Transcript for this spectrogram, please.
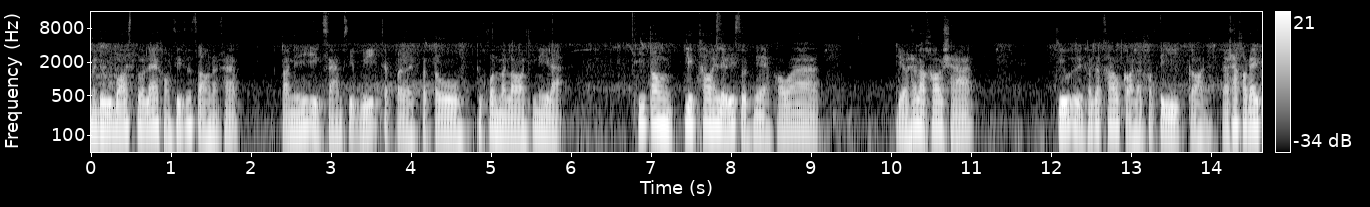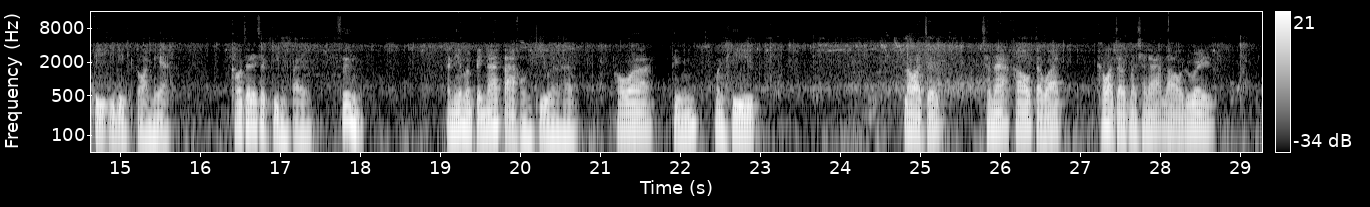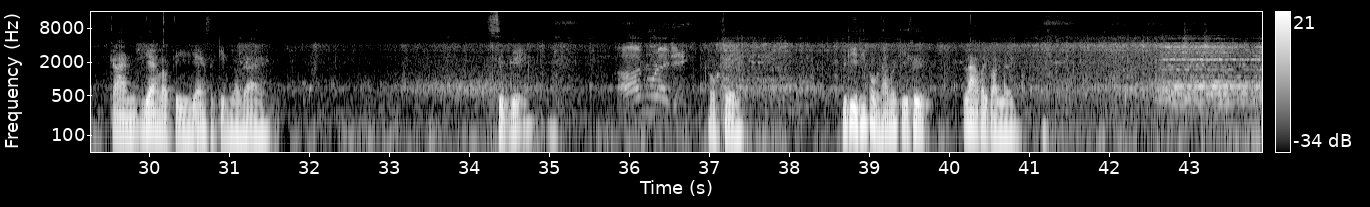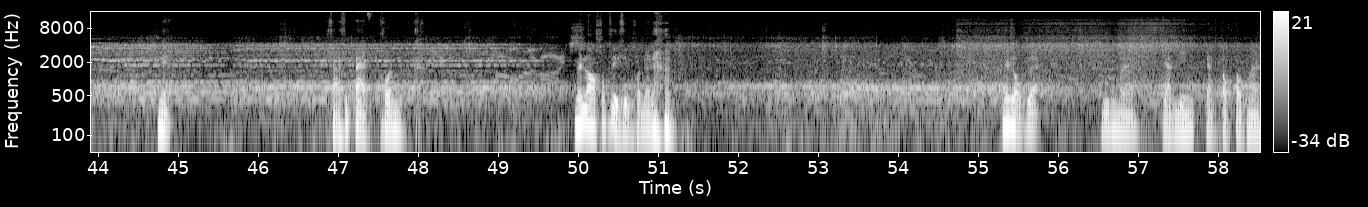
มาดูบอสตัวแรกของซีซั่นสองนะครับ ตอนนี้อีก 30 วิจะเปิดประตูทุกคนมารอที่นี่ละ ที่ต้องรีบเข้าให้เร็วที่สุดเนี่ย เพราะว่า เดี๋ยวถ้าเราเข้าช้ากิลด์อื่นเขาจะเข้าก่อนแล้วเขาตีก่อน แล้วถ้าเขาได้ตีอีดิทก่อนเนี่ยเขาจะได้สกินไป ซึ่ง อันนี้มันเป็นหน้าตาของกิลด์นะครับ เพราะว่าถึงบางที เราอาจจะชนะเขาแต่ว่าเขาอาจจะมาชนะเราด้วย การแย่งเราตีแย่งสกินเราได้สิบวิ I'm ready. โอเค วิธีที่ผมทำเมื่อกี้คือลากไปก่อนเลย เนี่ยสาสิบแปดคน More of ice. ไม่รอครบสี่สิบคนด้วยนะ ไม่หลบด้วย ยิงมา อยากยิง อยากตบตบมา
